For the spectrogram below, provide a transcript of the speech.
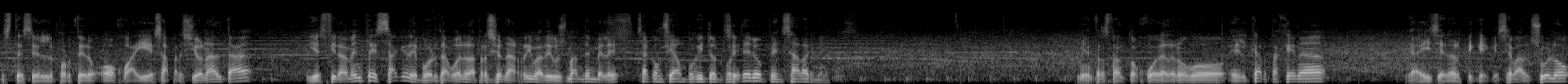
Este es el portero, ojo ahí esa presión alta y es finalmente saque de puerta. Bueno, la presión arriba de Usman Dembélé. Se ha confiado un poquito el portero, sí. pensaba que Mientras tanto juega de nuevo el Cartagena y ahí Gerard Piqué que se va al suelo.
